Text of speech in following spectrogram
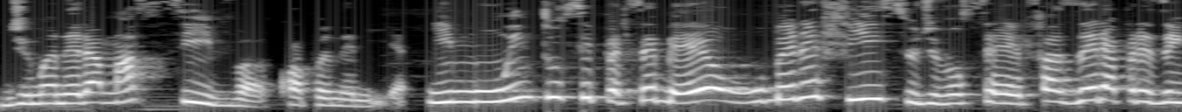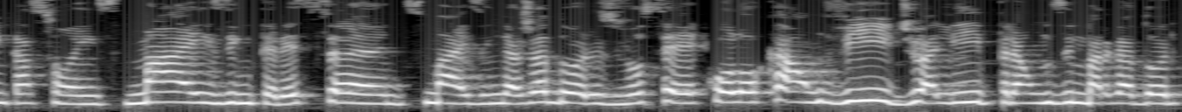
de maneira massiva com a pandemia. E muito se percebeu o benefício de você fazer apresentações mais interessantes, mais engajadoras, de você colocar um vídeo ali para um desembargador,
